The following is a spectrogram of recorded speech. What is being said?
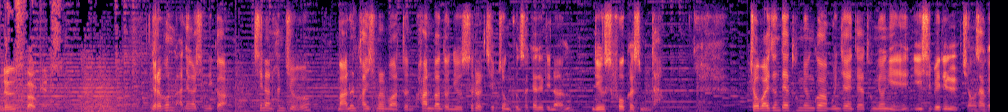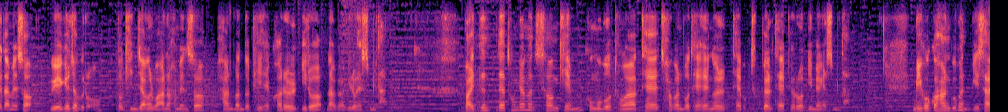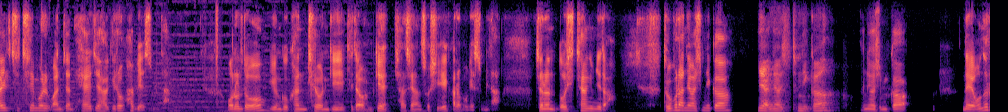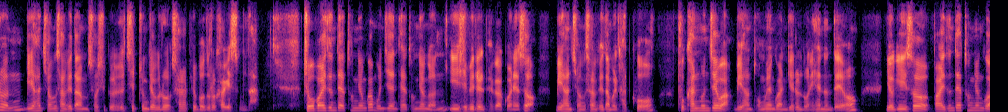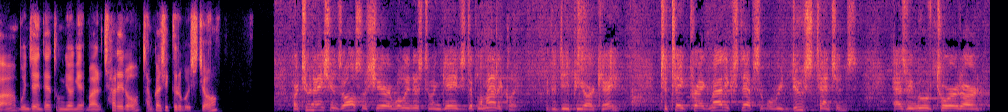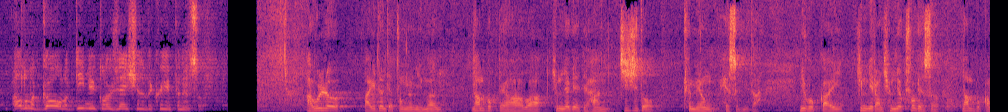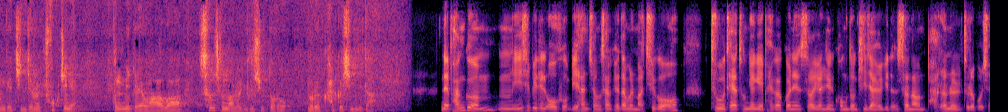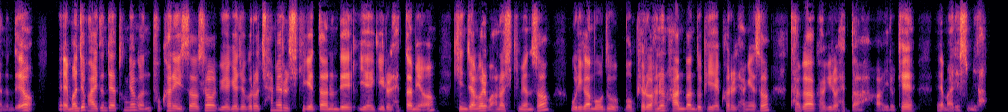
News Focus. 여러분 안녕하십니까? 지난 한 주 많은 관심을 모았던 한반도 뉴스를 집중 분석해드리는 뉴스 포커스입니다. 조 바이든 대통령과 문재인 대통령이 21일 정상회담에서 외교적으로 또 긴장을 완화하면서 한반도 비핵화를 이뤄 나가기로 했습니다. 바이든 대통령은 성김 국무부 동아태 차관보 대행을 대북 특별 대표로 임명했습니다. 미국과 한국은 미사일 지침을 완전 해제하기로 합의했습니다. 오늘도 윤국한 최원기 기자와 함께 자세한 소식 알아보겠습니다. 저는 노시창입니다. 두 분 안녕하십니까? 예, 안녕하십니까? 안녕하십니까? 네, 오늘은 미한 정상회담 소식을 집중적으로 살펴보도록 하겠습니다. 조 바이든 대통령과 문재인 대통령은 21일 백악관에서 미한 정상회담을 갖고 북한 문제와 미한 동맹 관계를 논의했는데요. 여기서 바이든 대통령과 문재인 대통령의 말 차례로 잠깐씩 들어보시죠. Our two nations also share a willingness to engage diplomatically with the DPRK to take pragmatic steps that will reduce tensions as we move toward our ultimate goal of denuclearization of the Korean Peninsula. 아울러 바이든 대통령님은 남북 대화와 협력에 대한 지지도 표명했습니다. 미국과의 긴밀한 협력 속에서 남북 관계 진전을 촉진해 북미 대화와 선순환을 이룰 수 있도록 노력할 것입니다. 네, 방금 21일 음, 오후 미한 정상회담을 마치고 두 대통령이 백악관에서 열린 공동 기자회견에서 나온 발언을 들어보셨는데요. 예, 먼저 바이든 대통령은 북한에 있어서 외교적으로 참여를 시키겠다는 데 얘기를 했다며 긴장을 완화시키면서 우리가 모두 목표로 하는 한반도 비핵화를 향해서 다가가기로 했다. 아, 이렇게 예, 말했습니다.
